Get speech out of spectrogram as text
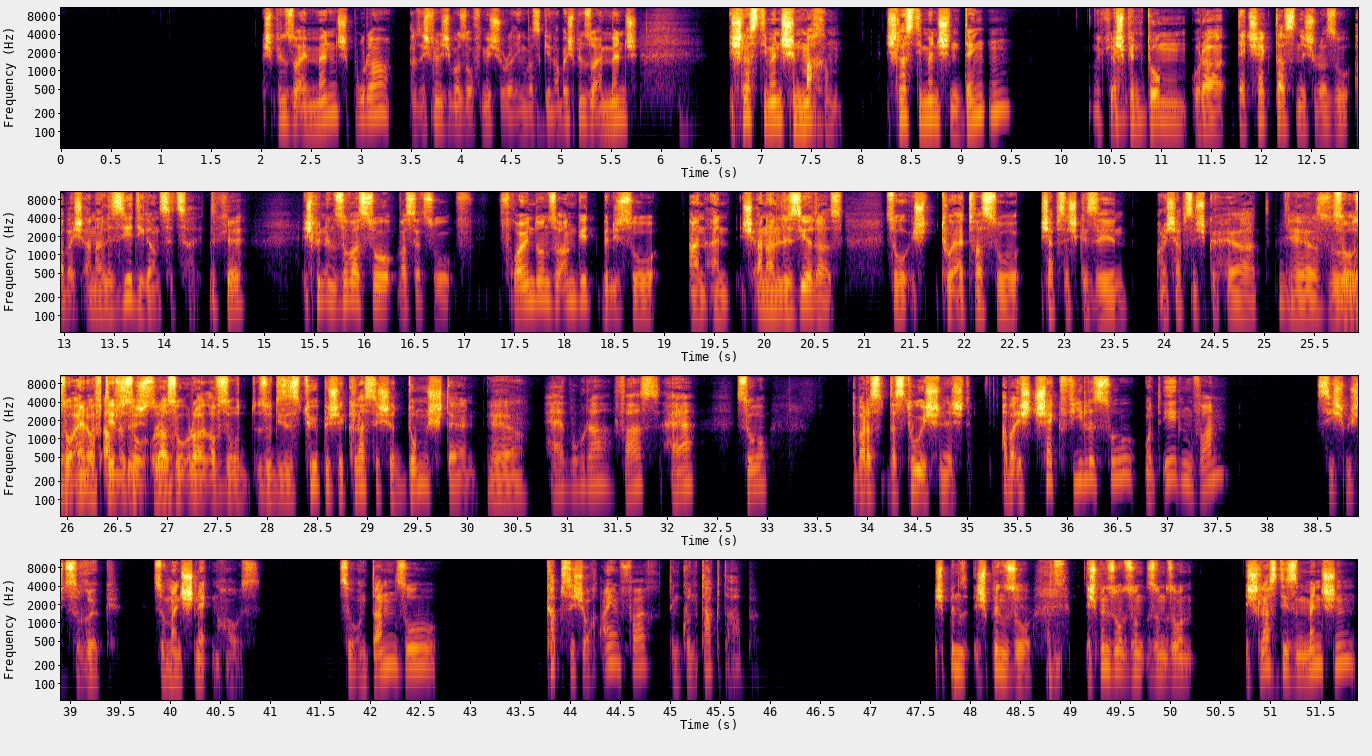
Ich bin so ein Mensch, Bruder. Also ich will nicht immer so auf mich oder irgendwas gehen, aber ich bin so ein Mensch. Ich lass die Menschen machen. Ich lass die Menschen denken. Okay. Ich bin dumm oder der checkt das nicht oder so, aber ich analysiere die ganze Zeit. okay. Ich bin in sowas so, was jetzt so Freunde und so angeht, bin ich so an, an ich analysiere das. So, ich tue etwas so, ich hab's nicht gesehen oder ich hab's nicht gehört. Ja, so, So, so ein auf den so, Absicht oder so oder auf so, so dieses typische klassische Dummstellen. Ja, ja. Hä, Bruder? Was? Hä? So. Aber das, das tue ich nicht. Aber ich check vieles so und irgendwann ziehe ich mich zurück. So mein Schneckenhaus. So, und dann so kapse ich auch einfach den Kontakt ab. Ich bin, ich bin so. Also- Ich bin so, so, so, so ein. Ich lasse diesen Menschen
